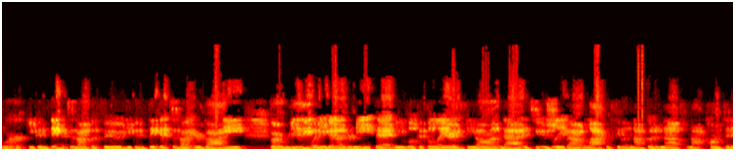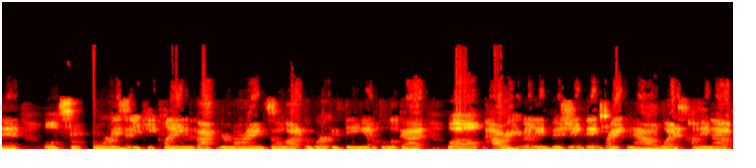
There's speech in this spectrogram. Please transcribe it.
work. You can think it's about the food, you can think it's about your body, but really when you get underneath it and you look at the layers beyond that, it's usually about a lack of feeling not good enough, not confident, old stories that you keep playing in the back of your mind. So a lot of the work is being able to look at, well, how are you really envisioning things right now? What is coming up?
